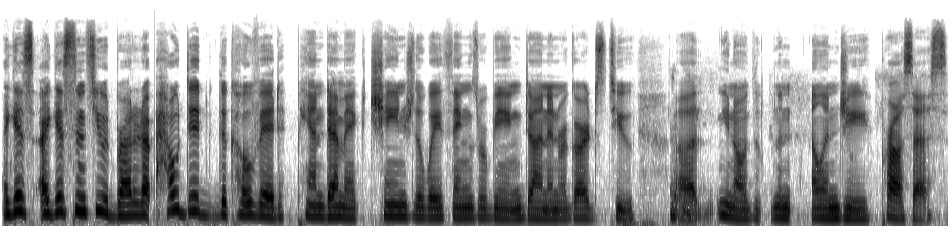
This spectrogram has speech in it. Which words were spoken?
I guess I guess since you had brought it up, how did the COVID pandemic change the way things were being done in regards to, uh, you know, the, the LNG process?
